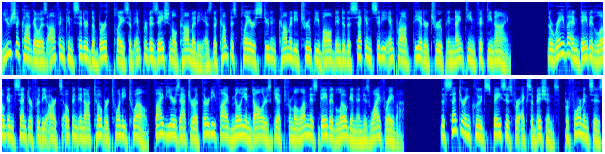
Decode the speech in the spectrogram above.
UChicago is often considered the birthplace of improvisational comedy as the Compass Players student comedy troupe evolved into the Second City Improv Theater troupe in 1959. The Reva and David Logan Center for the Arts opened in October 2012, five years after a $35 million gift from alumnus David Logan and his wife Reva. The center includes spaces for exhibitions, performances,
